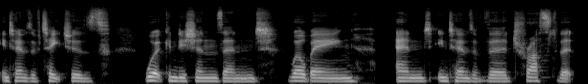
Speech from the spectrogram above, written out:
in terms of teachers' work conditions and well-being and in terms of the trust that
